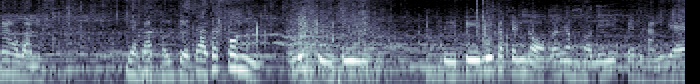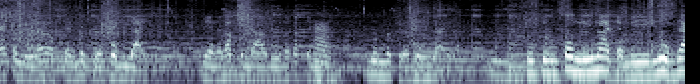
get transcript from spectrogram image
15 วันเนี่ยครับสังเกตได้ถ้าต้นอันนี้4ปี4ปีนี้ก็เป็นดอกแล้วนะครับตอนนี้เป็นหางแย้ก็มีแล้วก็เป็นมะเขือพวงใหญ่ เนี่ยนะครับเป็นดาวดูนะครับเป็นค่ะ รุ่นมะเขือพวงใหญ่แล้วอืมจริงๆต้นนี้น่าจะมีลูกได้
